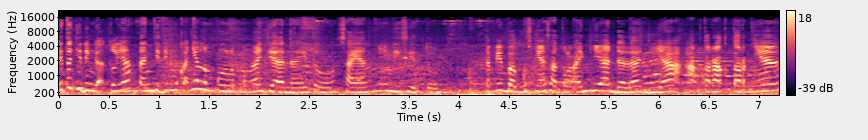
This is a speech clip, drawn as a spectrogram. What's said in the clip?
itu jadi nggak kelihatan, jadi mukanya lempeng-lempeng aja. Nah itu sayangnya di situ. Tapi bagusnya satu lagi adalah dia aktor-aktornya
